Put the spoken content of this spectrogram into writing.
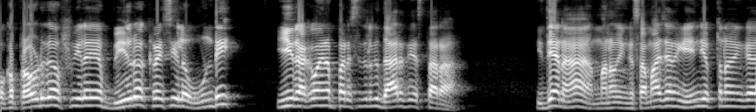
ఒక ప్రౌడ్గా ఫీల్ అయ్యే బ్యూరోక్రసీలో ఉండి ఈ రకమైన పరిస్థితులకు దారితీస్తారా ఇదేనా? మనం ఇంకా సమాజానికి ఏం చెప్తున్నాం ఇంకా?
